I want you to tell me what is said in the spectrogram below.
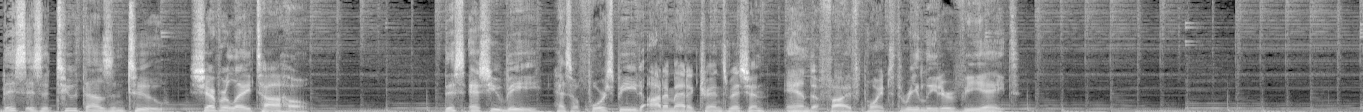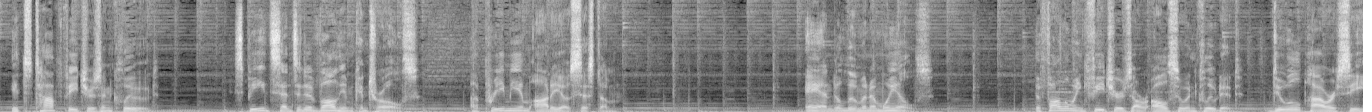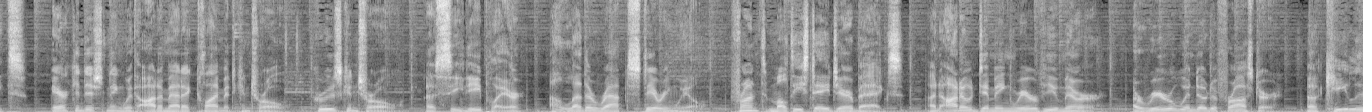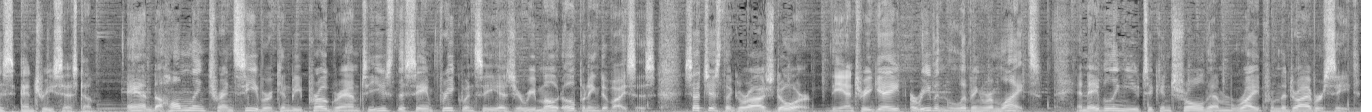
This is a 2002 Chevrolet Tahoe. This SUV has a four-speed automatic transmission and a 5.3-liter V8. Its top features include speed-sensitive volume controls, a premium audio system, and aluminum wheels. The following features are also included. Dual power seats, air conditioning with automatic climate control, cruise control, a CD player, a leather-wrapped steering wheel, front multi-stage airbags, an auto-dimming rear-view mirror, a rear window defroster, a keyless entry system, and the HomeLink transceiver can be programmed to use the same frequency as your remote opening devices, such as the garage door, the entry gate, or even the living room lights, enabling you to control them right from the driver's seat.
